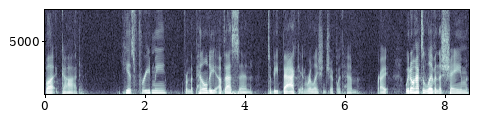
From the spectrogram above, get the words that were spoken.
but God. He has freed me from the penalty of that sin to be back in relationship with Him, right? We don't have to live in the shame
